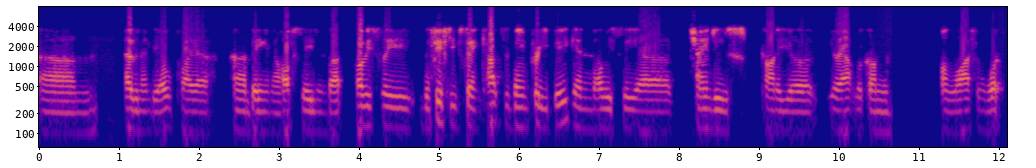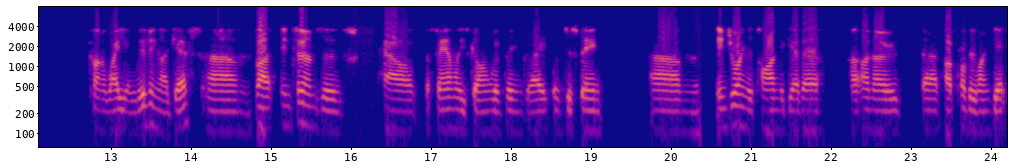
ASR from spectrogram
um, as an NBL player uh, being in our off season. But obviously, the fifty percent cuts have been pretty big, and obviously uh, changes kind of your your outlook on on life and what kind of way you're living, I guess. Um, but in terms of how the family's gone, we've been great. We've just been um, enjoying the time together. I, I know that I probably won't get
